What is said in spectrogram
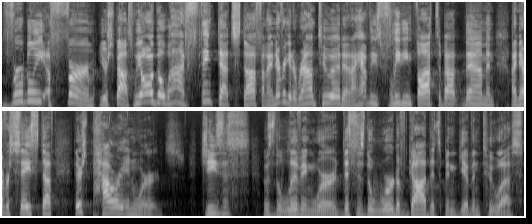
verbally affirm your spouse. We all go, Well, I think that stuff and I never get around to it, and I have these fleeting thoughts about them, and I never say stuff. There's power in words. Jesus was the living word. This is the word of God that's been given to us.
